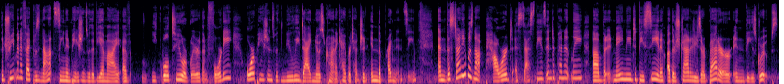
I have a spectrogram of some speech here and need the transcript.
the treatment effect was not seen in patients with a BMI of equal to or greater than 40 or patients with newly diagnosed chronic hypertension in the pregnancy. And the study was not powered to assess these independently, um, but it may need to be seen if other strategies are better in these groups.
